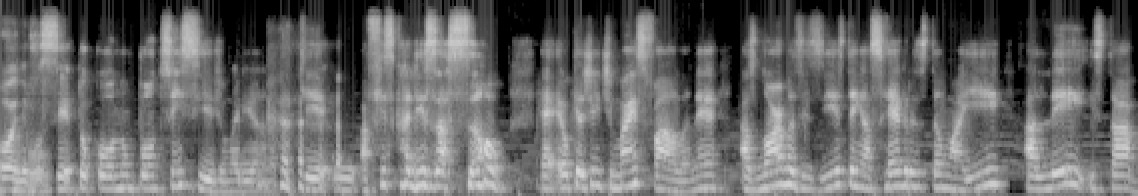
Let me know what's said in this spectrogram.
Olha, você tocou num ponto sensível, Mariana, porque a fiscalização é, é, o que a gente mais fala, né? As normas existem, as regras estão aí, a lei está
